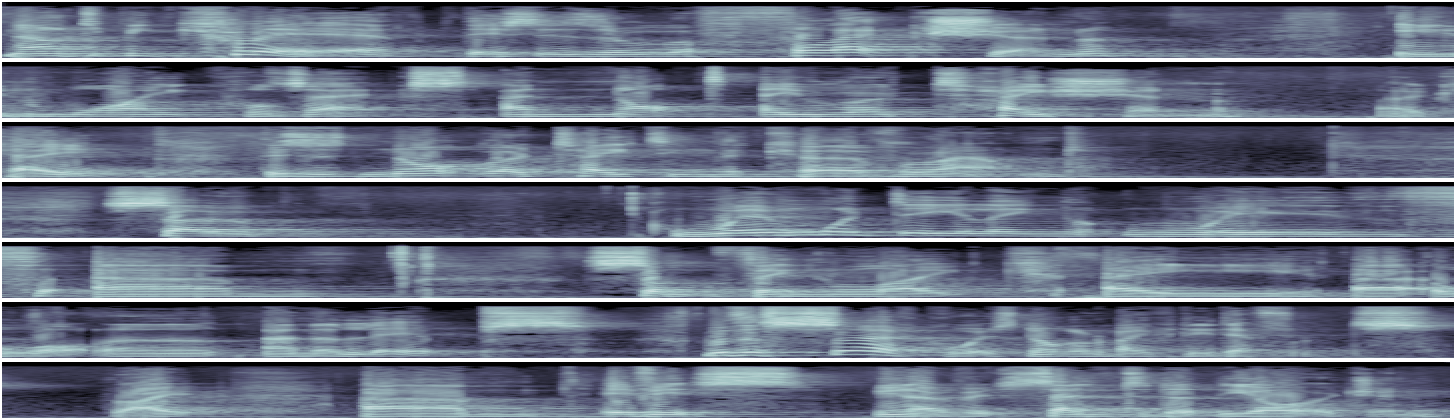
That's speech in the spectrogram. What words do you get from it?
Now to be clear, this is a reflection in y equals x and not a rotation. Okay, this is not rotating the curve around. So when we're dealing with um, something like a, uh, what, an, an, ellipse, with a circle it's not going to make any difference, right? Um, if it's, you know, if it's centered at the origin.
